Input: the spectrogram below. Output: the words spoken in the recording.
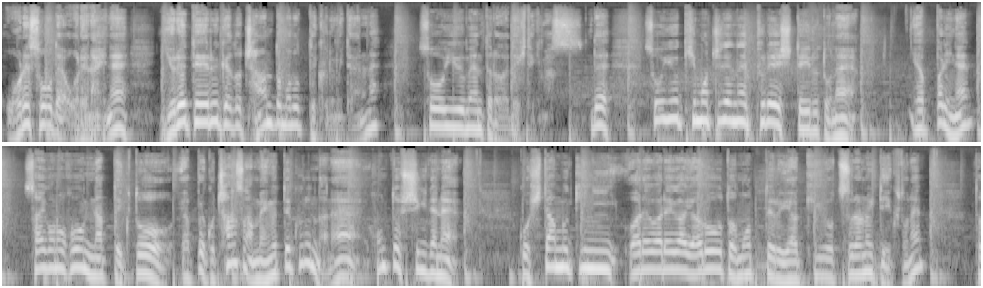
折れそうで折れないね。揺れているけどちゃんと戻ってくるみたいなね。そういうメンタルができてきます。でそういう気持ちでねプレーしているとねやっぱりね最後の方になっていくとやっぱりこうチャンスが巡ってくるんだね。本当不思議でね。こうひたむきに我々がやろうと思ってる野球を貫いていくとね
